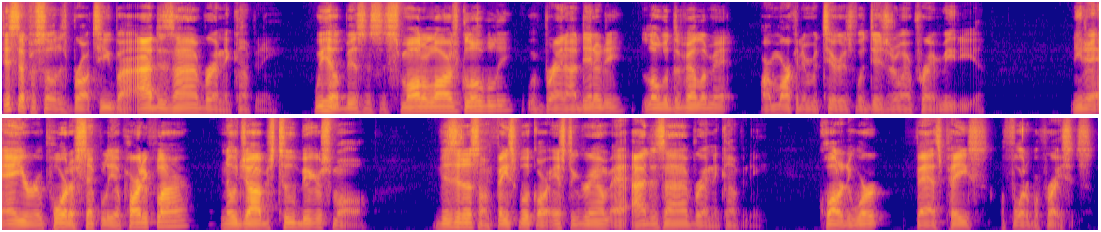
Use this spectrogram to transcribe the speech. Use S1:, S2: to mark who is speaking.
S1: This episode is brought to you by iDesign Branding Company. We help businesses small or large globally with brand identity, logo development, or marketing materials for digital and print media. Need an annual report or simply a party flyer? No job is too big or small. Visit us on Facebook or Instagram at iDesign Branding Company. Quality work, fast pace, affordable prices.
